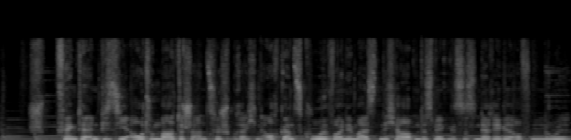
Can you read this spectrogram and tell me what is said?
fängt der NPC automatisch an zu sprechen. Auch ganz cool, wollen die meisten nicht haben, deswegen ist es in der Regel auf 0.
